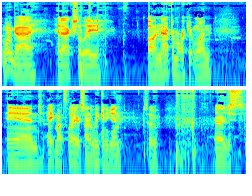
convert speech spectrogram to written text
one guy had actually bought an aftermarket one and eight months later it started leaking again. So rather just,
